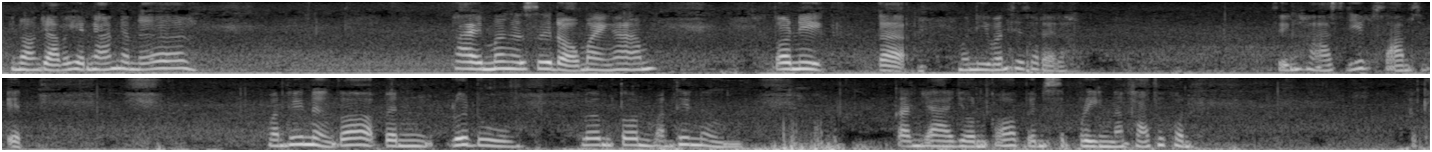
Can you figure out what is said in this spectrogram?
พี่น้องอย่าไปเห็นงานกันเด้อ ไทยเมืองซื้อดอกใหม่งาม ตอนนี้กะวันนี้วันที่เท่าไหร่ล่ะ สิงหายี่สามสิบเอ็ด วันที่หนึ่งก็เป็นฤดูเริ่มต้นวันที่หนึ่ง กันยายนก็เป็นสปริงนะคะทุกคน โอเค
